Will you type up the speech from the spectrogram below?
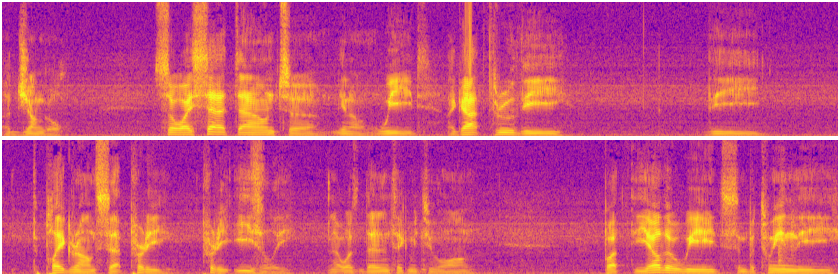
a jungle. So I sat down to, you know, weed. I got through the the the playground set pretty pretty easily. That wasn't that didn't take me too long. But the other weeds in between the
